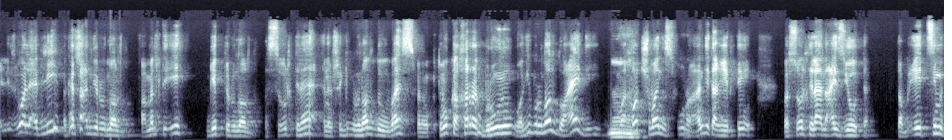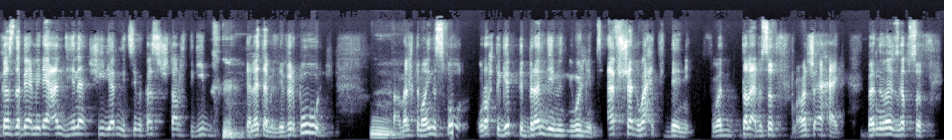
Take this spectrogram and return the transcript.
الأسبوع اللي قبليه ما كانش عندي رونالدو. فعملت إيه؟ جبت رونالدو. بس قلت لا أنا مش هجيب رونالدو بس فأنا كنت ممكن أخرج برونو وأجيب رونالدو عادي. ما أخدش minus four عندي تغييرتين. بس قلت لا أنا عايز يوتا. طب إيه تسيميكاس ده بيعمل إيه عندي هنا؟ شيل يا ابني تسيميكاس مش هتعرف تجيب ثلاثة من ليفربول. فعملت minus four ورحت جبت براندون ويليامز. افشل واحد في الدنيا واد طلع بصفر. ما عملش أي حاجة. براندون ويليامز جاب صفر.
